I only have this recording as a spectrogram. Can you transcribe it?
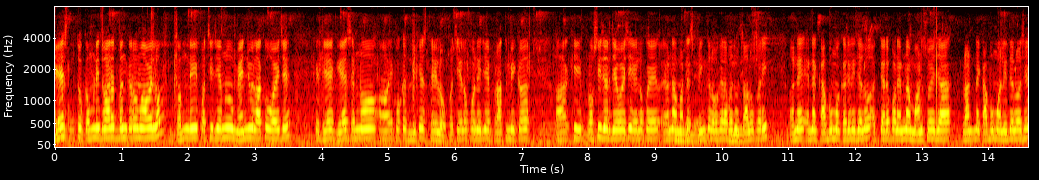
ગેસ તો કંપની દ્વારા જ બંધ કરવામાં આવેલો. કંપની પછી જે એમનું મેન્યુઅલ આખું હોય છે કે જે ગેસ એમનો એક વખત લીકેજ થયેલો. પછી એ લોકોની જે પ્રાથમિક આખી પ્રોસિજર જે હોય છે એ લોકોએ એના માટે સ્પ્રિંકલ વગેરે બધું ચાલુ કરી અને એને કાબૂમાં કરી લીધેલો. અત્યારે પણ એમના માણસોએ જ આ પ્લાન્ટને કાબૂમાં લીધેલો છે.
